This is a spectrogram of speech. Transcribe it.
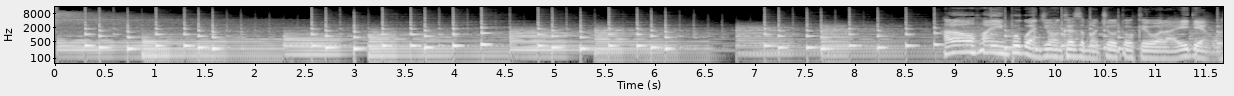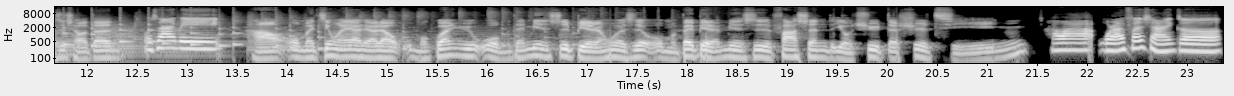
Hello，欢迎不管今晚磕什么就多给我来一点，我是乔登。我是艾米。好，我们今晚要聊聊我们关于我们在面试别人，或者是我们被别人面试发生的有趣的事情。好啊，我来分享一个，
